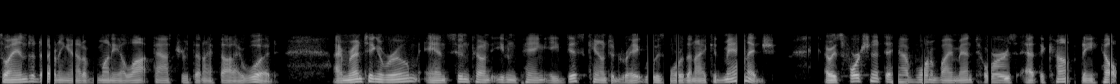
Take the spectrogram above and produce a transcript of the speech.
So I ended up running out of money a lot faster than I thought I would. I'm renting a room and soon found even paying a discounted rate was more than I could manage. I was fortunate to have one of my mentors at the company help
